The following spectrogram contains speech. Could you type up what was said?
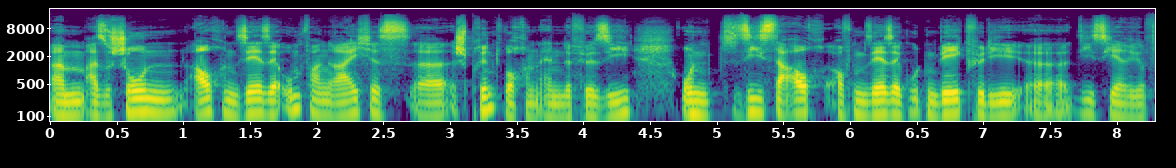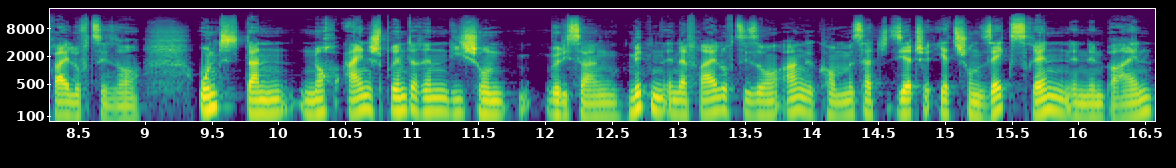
Ähm, also schon auch ein sehr, sehr umfangreiches äh, Sprintwochenende für sie. Und sie ist da auch auf einem sehr, sehr guten Weg für die äh, diesjährige Freiluftsaison. Und dann noch eine Sprinterin, die schon, würde ich sagen, mitten in der Freiluftsaison angekommen ist. Sie hat jetzt schon sechs Rennen in den Beinen.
